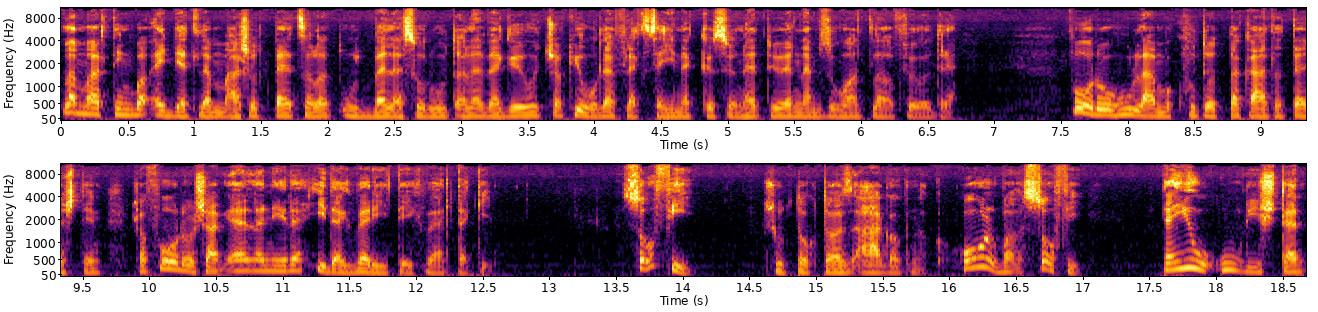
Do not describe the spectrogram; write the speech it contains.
Lamartinba egyetlen másodperc alatt úgy beleszorult a levegő, hogy csak jó reflexeinek köszönhetően nem zuhant le a földre. Forró hullámok futottak át a testén, és a forróság ellenére hideg veríték verte ki. – Szofi! – suttogta az ágaknak. – Hol van Szofi? Te jó úristen!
